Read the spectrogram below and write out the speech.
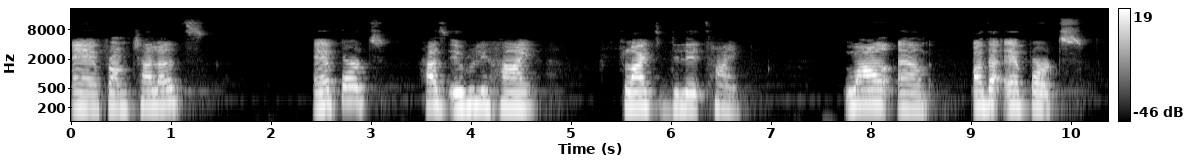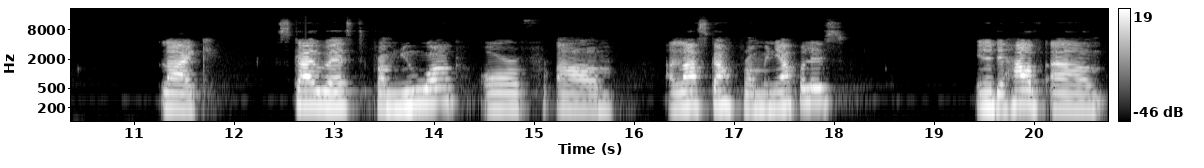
and from Charlotte airport has a really high flight delay time. While um, other airports like SkyWest from Newark or um, Alaska from Minneapolis you know they have um,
